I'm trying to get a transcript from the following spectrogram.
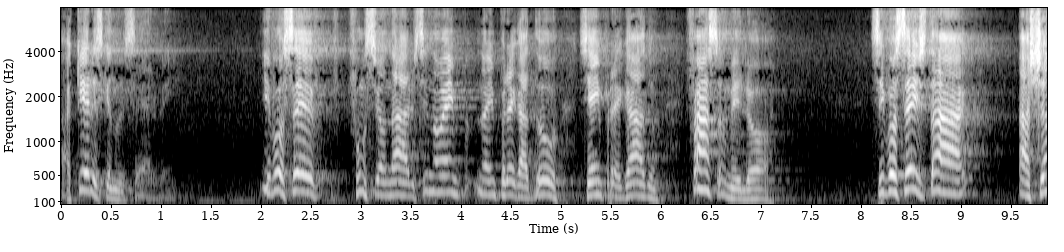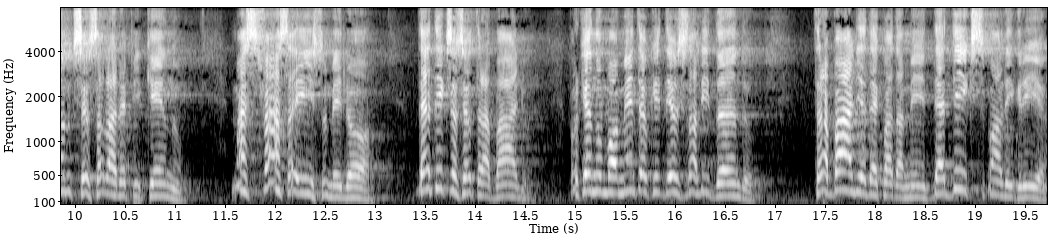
aqueles que nos servem. E você, funcionário, se não é, não é empregador, se é empregado, faça o melhor. Se você está achando que seu salário é pequeno, mas faça isso melhor. Dedique-se ao seu trabalho, porque no momento é o que Deus está lhe dando. Trabalhe adequadamente, dedique-se com alegria,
